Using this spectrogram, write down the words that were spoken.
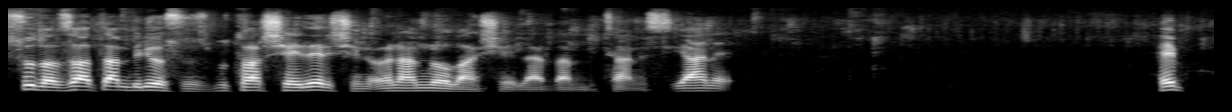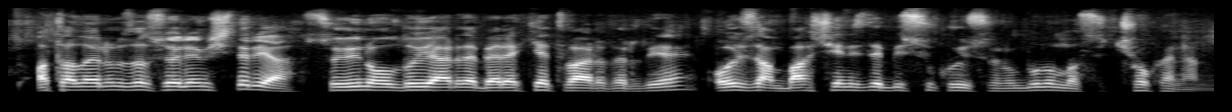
Su da zaten biliyorsunuz bu tarz şeyler için önemli olan şeylerden bir tanesi. Yani hep atalarımız da söylemiştir ya suyun olduğu yerde bereket vardır diye. O yüzden bahçenizde bir su kuyusunun bulunması çok önemli.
